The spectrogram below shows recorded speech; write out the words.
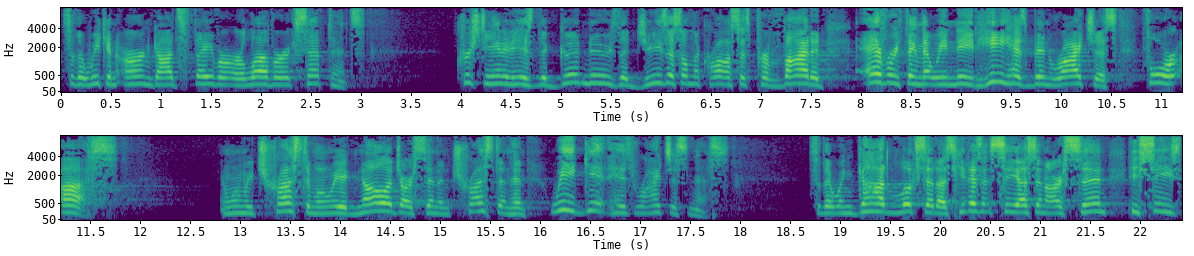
so that we can earn God's favor or love or acceptance. Christianity is the good news that Jesus on the cross has provided everything that we need. He has been righteous for us. And when we trust Him, when we acknowledge our sin and trust in Him, we get His righteousness. So that when God looks at us, He doesn't see us in our sin, He sees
